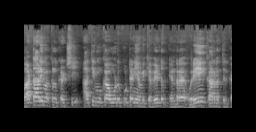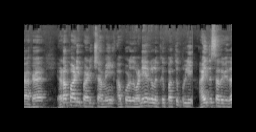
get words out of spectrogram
பாட்டாளி மக்கள் கட்சி அதிமுகவோடு கூட்டணி அமைக்க வேண்டும் என்ற ஒரே காரணத்திற்காக எடப்பாடி பழனிசாமி அப்பொழுது வன்னியர்களுக்கு பத்து புள்ளி ஐந்து சதவீத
